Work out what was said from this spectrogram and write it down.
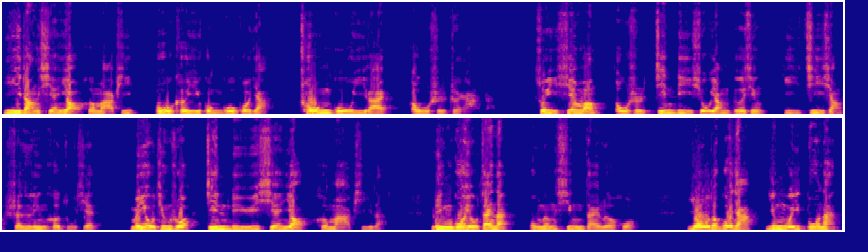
依仗险要和马匹，不可以巩固国家。从古以来都是这样。所以，先王都是尽力修养德行，以祭享神灵和祖先，没有听说尽力于险要和马匹的。邻国有灾难，不能幸灾乐祸。有的国家因为多难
